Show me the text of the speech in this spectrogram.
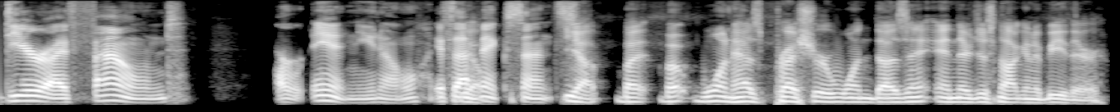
deer I've found are in, you know, if that Yeah. makes sense. Yeah, but but one has pressure, one doesn't, and they're just not going to be there.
